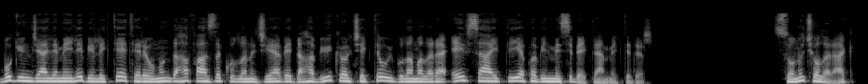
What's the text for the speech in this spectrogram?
Bu güncelleme ile birlikte Ethereum'un daha fazla kullanıcıya ve daha büyük ölçekte uygulamalara ev sahipliği yapabilmesi beklenmektedir. Sonuç olarak,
